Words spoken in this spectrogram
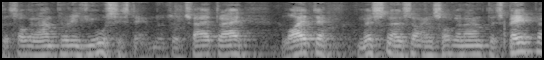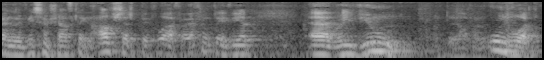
Das sogenannte Review-System. Also zwei, drei Leute müssen also ein sogenanntes Paper, einen wissenschaftlichen Aufsatz, bevor er veröffentlicht wird, äh, reviewen. Das ist auch ein Unwort,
